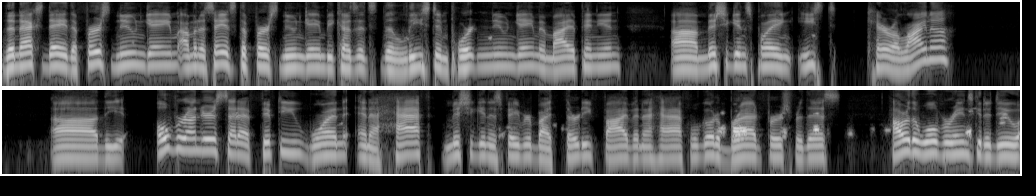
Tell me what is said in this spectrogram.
the next day, the first noon game. I'm going to say it's the first noon game because it's the least important noon game, in my opinion. Uh, Michigan's playing East Carolina. Uh, the over under is set at 51 and a half. Michigan is favored by 35 and a half. We'll go to Brad first for this. How are the Wolverines going to do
